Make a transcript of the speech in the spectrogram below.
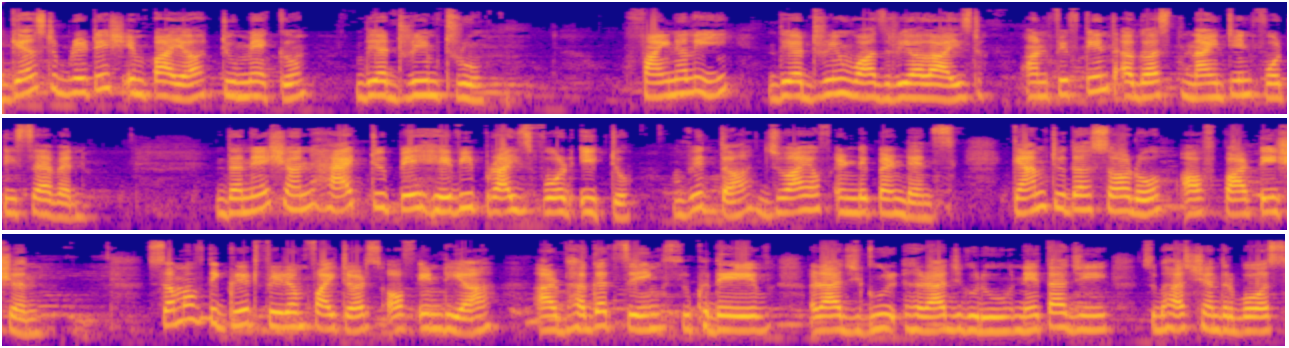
against British Empire to make their dream true. Finally, their dream was realized on 15th August 1947. The nation had to pay heavy price for it with the joy of independence came to the sorrow of partition. Some of the great freedom fighters of India are Bhagat Singh, Sukhdev, Rajguru, Rajguru Netaji, Subhash Chandra Bose,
